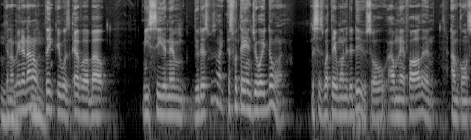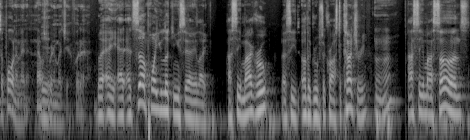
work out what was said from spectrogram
You know what I mean? And I don't think it was ever about me seeing them do this. Was like, this is what they enjoy doing. This is what they wanted to do. So I'm their father, and I'm going to support them in it. That was pretty much it for that. But hey, at, at some point you look and you say, like, I see my group, I see other groups across the country. Mm-hmm. I see my sons.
